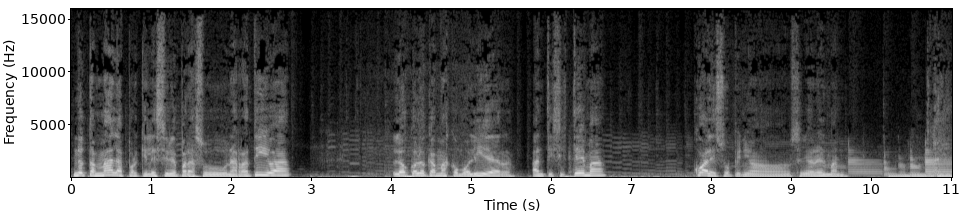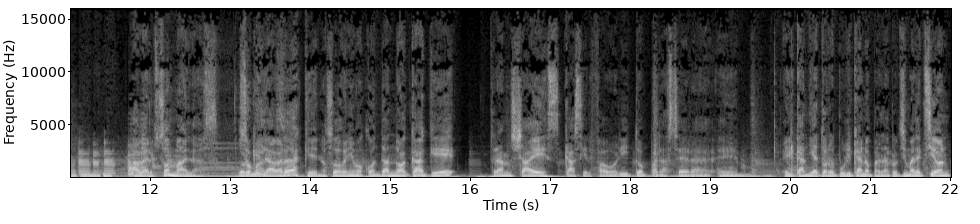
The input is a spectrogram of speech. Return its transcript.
No tan malas porque le sirve para su narrativa. Lo coloca más como líder antisistema. ¿Cuál es su opinión, señor Elman? A ver, son malas. Porque Son malas. la verdad es que nosotros venimos contando acá que Trump ya es casi el favorito para ser eh, el candidato republicano para la próxima elección.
